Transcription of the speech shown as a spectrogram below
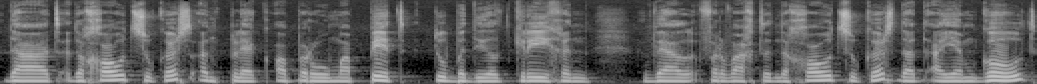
dat de goudzoekers een plek op Roma Pit toebedeeld kregen. Wel verwachten de goudzoekers dat IM Gold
